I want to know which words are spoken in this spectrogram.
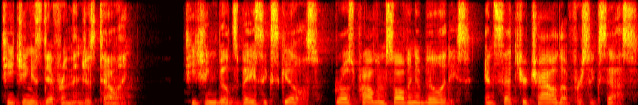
Teaching is different than just telling. Teaching builds basic skills, grows problem solving abilities, and sets your child up for success.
